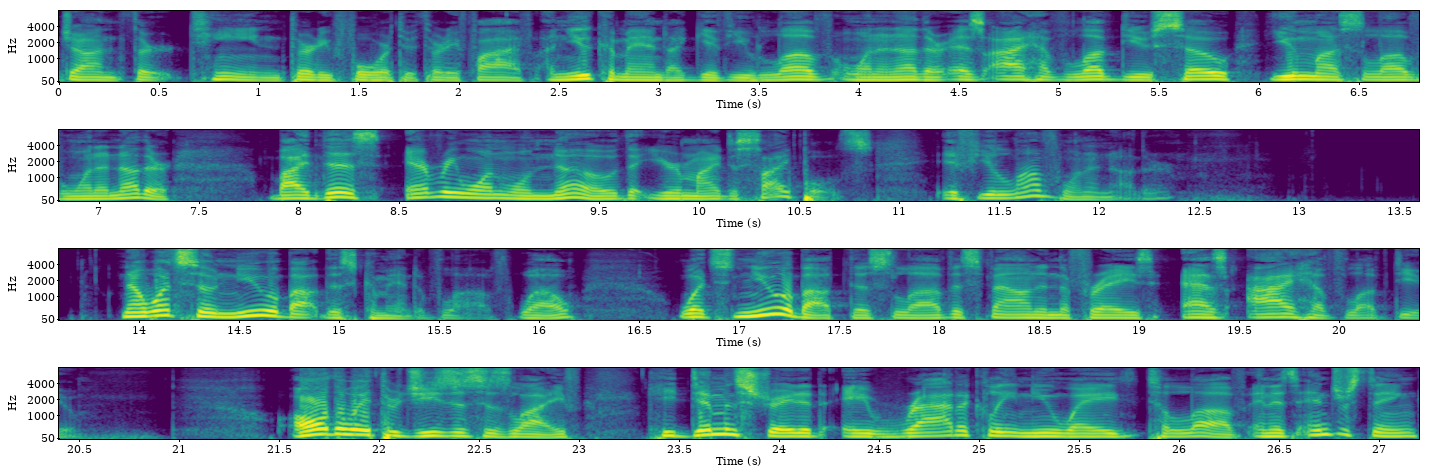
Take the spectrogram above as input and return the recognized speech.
John 13, 34 through 35. A new command I give you love one another. As I have loved you, so you must love one another. By this, everyone will know that you're my disciples, if you love one another. Now, what's so new about this command of love? Well, what's new about this love is found in the phrase, as I have loved you all the way through Jesus' life, he demonstrated a radically new way to love. And it's interesting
